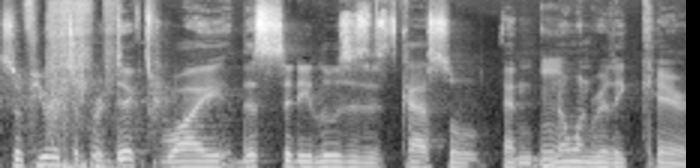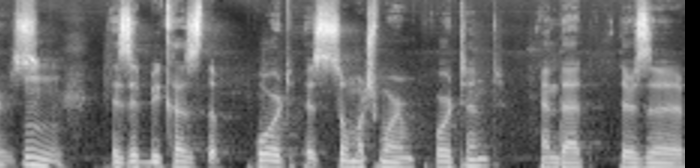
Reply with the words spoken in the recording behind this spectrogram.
So if you were to predict why this city loses its castle and no one really cares, is it because the port is so much more important and that there's a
